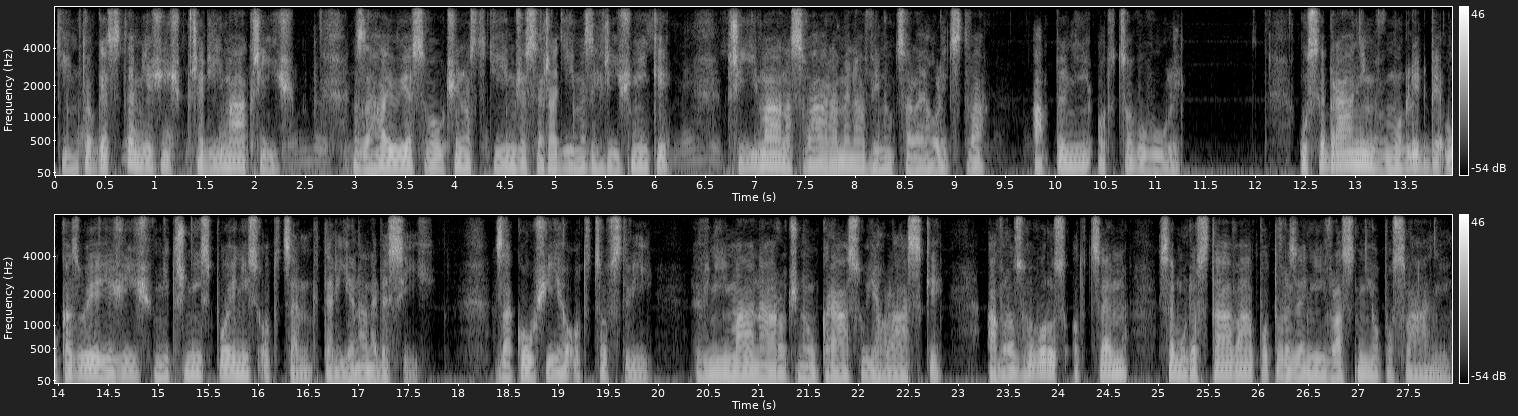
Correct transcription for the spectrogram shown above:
Tímto gestem Ježíš předjímá kříž. Zahajuje svou činnost tím, že se řadí mezi hříšníky, přijímá na svá ramena vinu celého lidstva a plní Otcovu vůli. Usebráním v modlitbě ukazuje Ježíš vnitřní spojení s Otcem, který je na nebesích. Zakouší jeho otcovství, vnímá náročnou krásu jeho lásky a v rozhovoru s Otcem se mu dostává potvrzení vlastního poslání.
